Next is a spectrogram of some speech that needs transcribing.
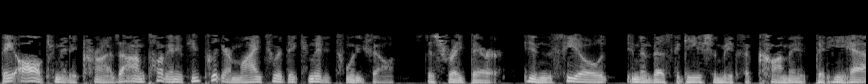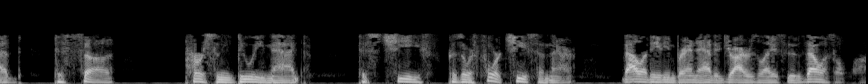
they all committed crimes. I'm talking if you put your mind to it, they committed twenty felonies just right there. And the CO in the investigation makes a comment that he had this uh person doing that, this chief, because there were four chiefs in there, validating Brandon had a driver's license. That was a lie.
